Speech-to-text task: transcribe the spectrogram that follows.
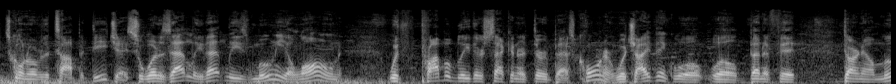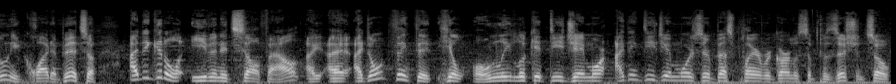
It's going over the top of DJ. So what does that leave? That leaves Mooney alone with probably their second or third best corner, which I think will will benefit Darnell Mooney quite a bit. So I think it'll even itself out. I, I, I don't think that he'll only look at DJ Moore. I think DJ Moore's their best player regardless of position. So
